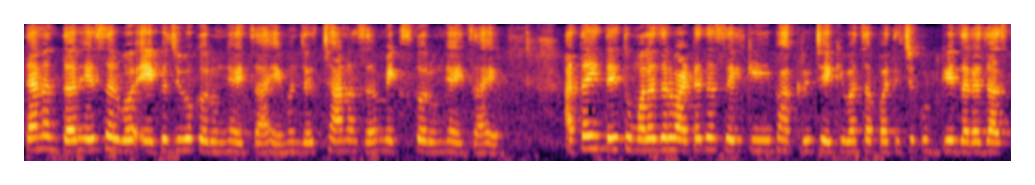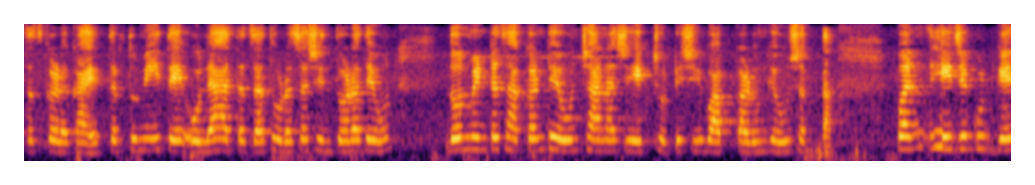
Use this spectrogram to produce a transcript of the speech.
त्यानंतर हे सर्व एकजीव करून घ्यायचं आहे. म्हणजे छान असं मिक्स करून घ्यायचं आहे. आता इथे तुम्हाला जर वाटत असेल की भाकरीचे किंवा चपातीचे कुटके जरा जास्तच कडक आहेत तर तुम्ही इथे ओल्या हाताचा थोडासा शिंतोडा देऊन दोन मिनटं झाकण ठेवून छान अशी एक छोटीशी वाफ काढून घेऊ शकता. पण हे जे कुटगे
